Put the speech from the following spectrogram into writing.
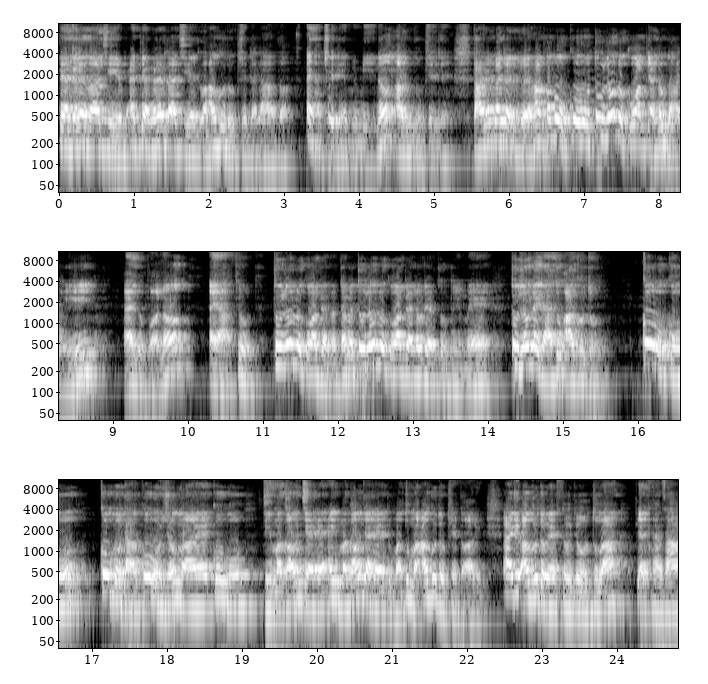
ပေါ့ပြန်ကလေးသားချေအပြန်ကလေးသားချေတဲ့သူကအကုသိုလ်ဖြစ်တယ်လားဆိုတော့အဲ့ဒါဖြစ်တယ်မိမိနော်အကုသိုလ်ဖြစ်တယ်ဒါနဲ့ပတ်သက်ပြီးဟာဖဖို့ကိုသူ့လုံးလို့ကိုကပြန်လုပ်တာလေအဲ့လိုပေါ့နော်အဲ့ဟာသူ့သူ့လုံးလို့ကိုကပြန်လုပ်ဒါပေမဲ့သူ့လုံးလို့ကိုကပြန်လုပ်တယ်ဆိုပေမဲ့သူ့လုံးလိုက်တာသူ့အကုသိုလ်ကိုယ့်ကိုကိုယ့်ကိုယ်တာကိုယ့်ကိုယုံမာတယ်ကိုယ့်ကိုဒီမကောင်းကြတယ်အဲ့မကောင်းကြတဲ့သူမှာသူ့မှာအကုသိုလ်ဖြစ်သွားပြီအဲ့ဒီအကုသိုလ်ရဲ့ဆိုကြသူကပြန်ခံစားရ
